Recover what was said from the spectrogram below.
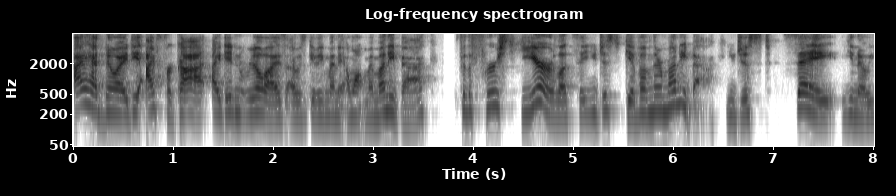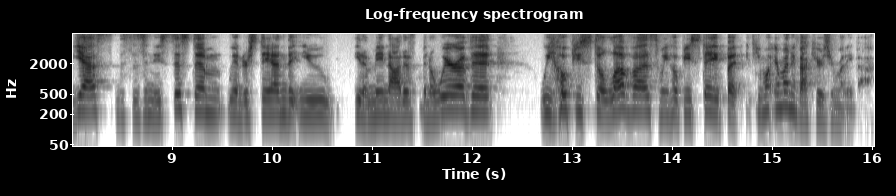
I had no idea. I forgot. I didn't realize I was giving money. I want my money back. For the first year, let's say you just give them their money back. You just say, you know, yes, this is a new system. We understand that you, you know, may not have been aware of it. We hope you still love us and we hope you stay. But if you want your money back, here's your money back.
